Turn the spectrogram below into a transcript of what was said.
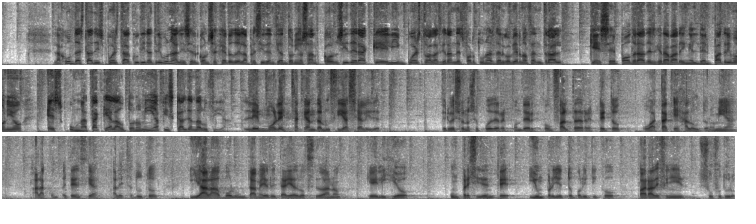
La Junta está dispuesta a acudir a tribunales. El consejero de la presidencia, Antonio Sanz, considera que el impuesto a las grandes fortunas del Gobierno central, que se podrá desgravar en el del patrimonio, es un ataque a la autonomía fiscal de Andalucía. Les molesta que Andalucía sea líder, pero eso no se puede responder con falta de respeto o ataques a la autonomía, a la competencia, al estatuto y a la voluntad mayoritaria de los ciudadanos que eligió un presidente y un proyecto político para definir su futuro.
